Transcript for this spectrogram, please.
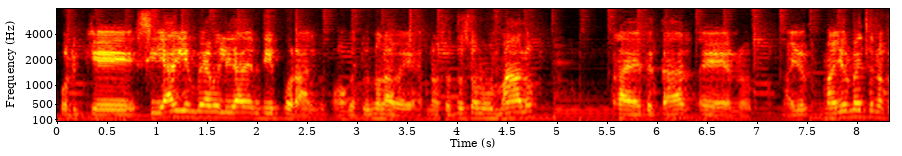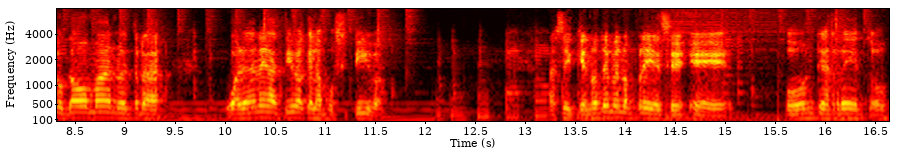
porque si alguien ve habilidad en ti por algo, aunque tú no la veas, nosotros somos malos para detectar, eh, mayormente nos enfocamos más en nuestra cualidad negativa que en la positiva. Así que no te menosprecies, eh, ponte reto,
